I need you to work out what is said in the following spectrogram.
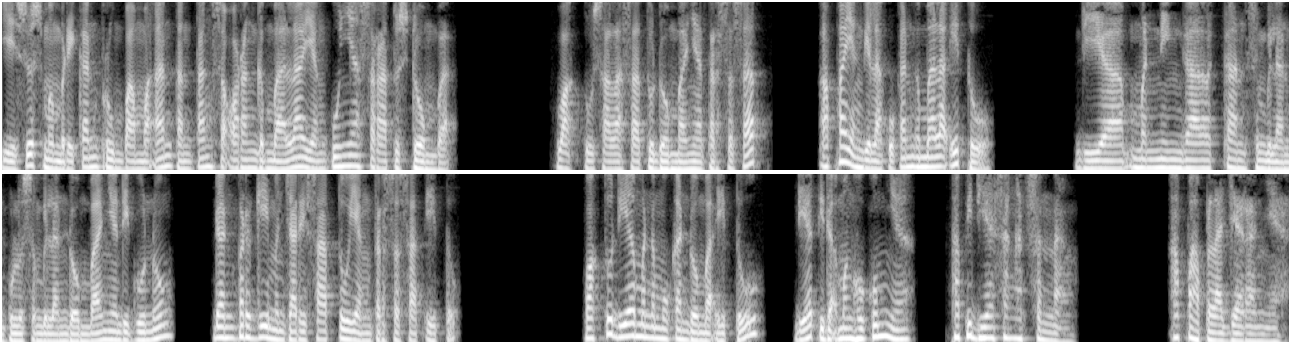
Yesus memberikan perumpamaan tentang seorang gembala yang punya seratus domba. Waktu salah satu dombanya tersesat, apa yang dilakukan gembala itu? Dia meninggalkan 99 dombanya di gunung dan pergi mencari satu yang tersesat itu. Waktu dia menemukan domba itu, dia tidak menghukumnya, tapi dia sangat senang. Apa pelajarannya?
